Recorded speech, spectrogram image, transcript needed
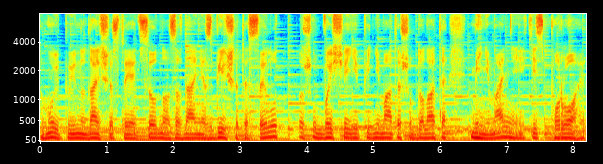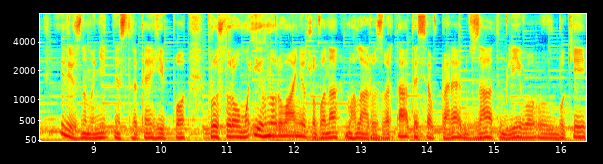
Тому відповідно далі стоять все одно завдання збільшити силу, щоб вище її піднімати, щоб долати мінімальні якісь пороги і різноманітні стратегії по просторовому ігноруванню, щоб вона могла розвертатися вперед, взад, вліво, в боки,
